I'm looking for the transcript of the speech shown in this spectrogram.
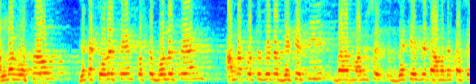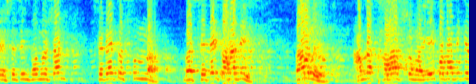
আল্লাহ রসুল যেটা করেছেন করতে বলেছেন, আমরা করতে যেটা দেখেছি বা মানুষের দেখে যেটা আমাদের কাছে এসেছে ইনফরমেশন সেটাই তো সুন্না বা সেটাই তো হাদিস। তাহলে আমরা খাওয়ার সময়, এই কথাটিকে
